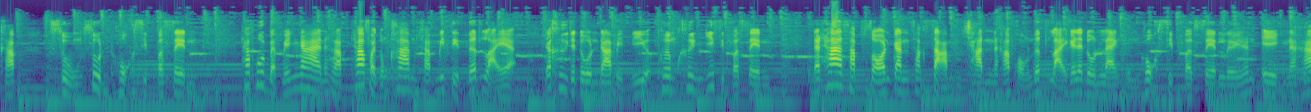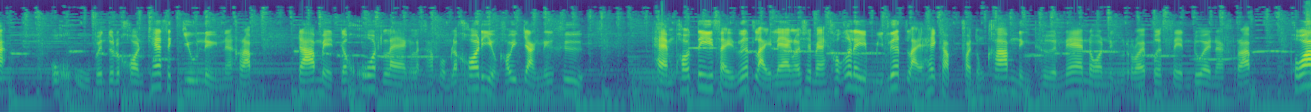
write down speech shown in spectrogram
ะครับสูงสุด 60%ถ้าพูดแบบง่ายๆนะครับถ้าฝ่ายตรงข้ามนะครับมีติดเลือดไหลอะก็คือจะโดนดาเมจนี้เพิ่มขึ้น 20%และถ้าซับซ้อนกันสัก 3 ชั้นนะครับของเลือดไหลก็จะโดนแรงถึง 60%เลยนั่นเองนะฮะโอ้โหเป็นตัวละครแค่สกิลหนึ่งนะครับดาเมจก็โคตรแรงแล้วครับผมและข้อดีของเขาอีกอย่างนึงคือ แถมเขาตีใส่เลือดไหลแรงแล้วใช่ไหมเขาก็เลยมีเลือดไหลให้กับฝ่ายตรงข้าม 1 เทิร์นแน่นอน 100%ด้วยนะครับ เพราะว่า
